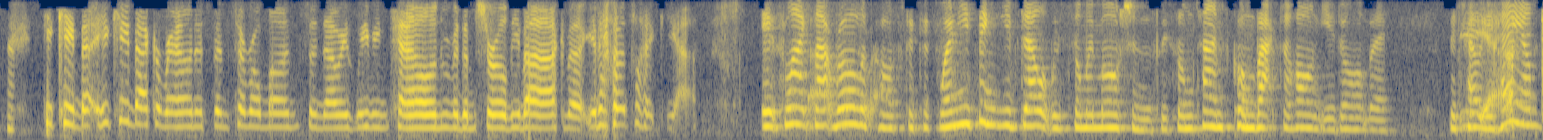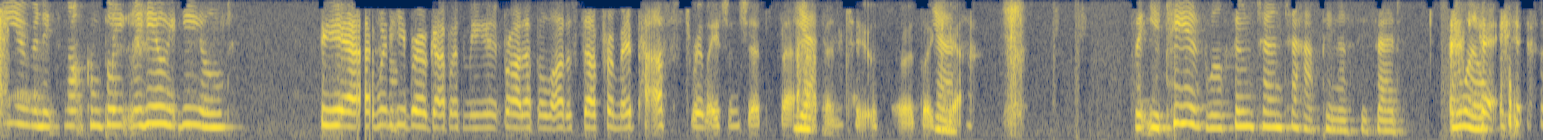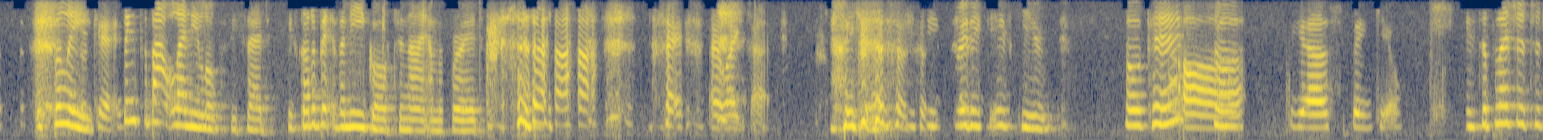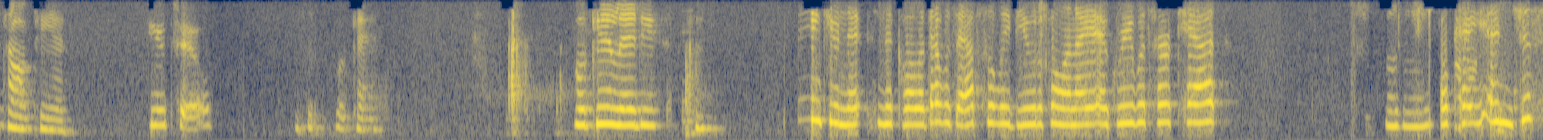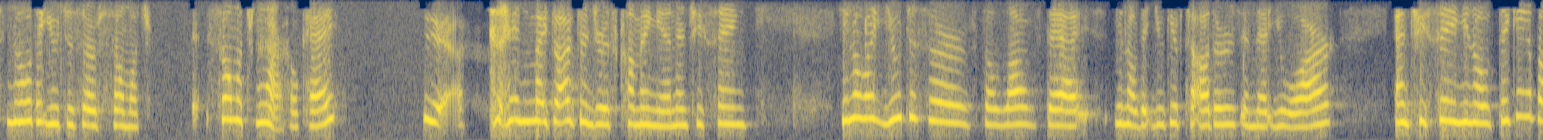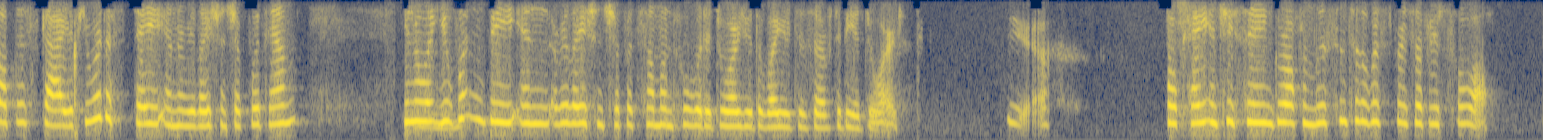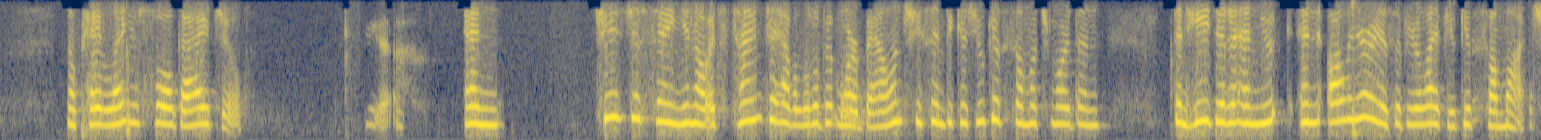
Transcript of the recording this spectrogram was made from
he came back. He came back around. It's been several months, and now he's leaving town. But I'm sure he'll be back. But you know, it's like yeah, It's like that roller coaster because when you think you've dealt with some emotions, they sometimes come back to haunt you, don't they? They tell you, hey, I'm here and it's not completely heal- healed. yeah. When he broke up with me, it brought up a lot of stuff from my past relationships that Yeah. happened too. So it's like Yeah. yeah. But your tears will soon turn to happiness, he said. Oh, they will. Okay. Just believe. Okay. Think about Lenny Loves, he said. He's got a bit of an ego tonight, I'm afraid. I, I like that. yeah, he's pretty, he's cute. Okay, Aw, yes, thank you. it's a pleasure to talk to you. You too. Okay. Okay, ladies. Thank you, Nic- Nicola. That was absolutely beautiful, and I agree with her, Kat. Mm-hmm. Okay, and just know that you deserve so much, so much more. Okay. Yeah. And my dog Ginger is coming in, and she's saying, "You know what? You deserve the love that you know that you give to others, and that you are." And she's saying, you know, thinking about this guy, if you were to stay in a relationship with him, you know what? You wouldn't be in a relationship with someone who would adore you the way you deserve to be adored. Yeah. Okay, and she's saying, girlfriend, listen to the whispers of your soul. Okay, let your soul guide you. Yeah. And she's just saying, you know, it's time to have a little bit more balance. She's saying because you give so much more than than he did, and you in all areas of your life you give so much.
